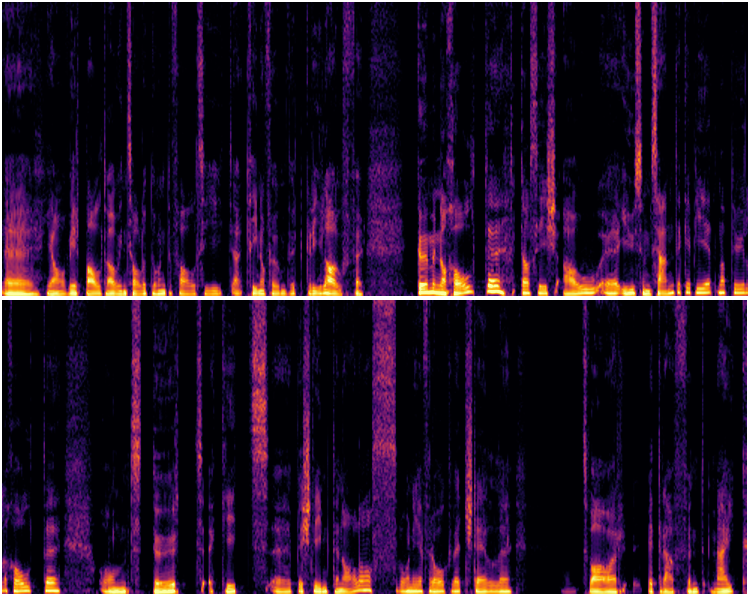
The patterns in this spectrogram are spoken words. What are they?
Äh, ja, wird bald auch in Solothurn der Fall sein. Der Kinofilm wird gleich laufen. Gehen wir nach Holten, das ist auch äh, in unserem Sendegebiet natürlich Holten. Und dort gibt es äh, bestimmten Anlass, wo ich eine Frage stellen will. Und zwar betreffend Mike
